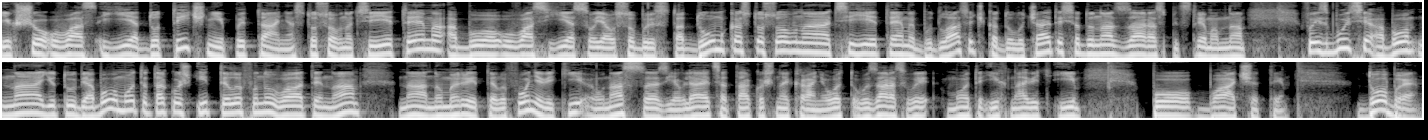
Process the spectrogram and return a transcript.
Якщо у вас є дотичні питання стосовно цієї теми, або у вас є своя особиста думка стосовно цієї теми, будь ласка, долучайтеся до нас зараз під стримом на Фейсбуці або на Ютубі, або ви можете також і телефонувати нам на номери телефонів, які у нас з'являються також на екрані. От ви зараз ви можете їх навіть і побачити. Добре.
